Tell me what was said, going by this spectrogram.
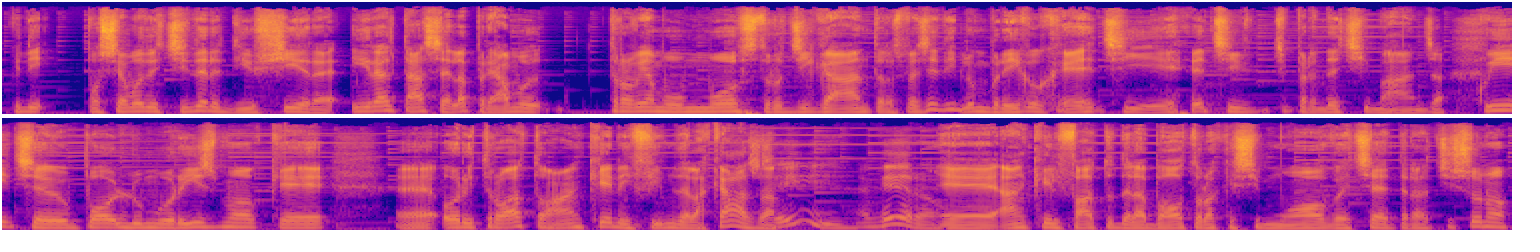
quindi possiamo decidere di uscire. In realtà se l'apriamo troviamo un mostro gigante, una specie di lombrico che ci, ci, ci prende e ci mangia. Qui c'è un po' l'umorismo che eh, ho ritrovato anche nei film della casa. Sì, è vero. Eh, anche il fatto della botola che si muove, eccetera. Ci sono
